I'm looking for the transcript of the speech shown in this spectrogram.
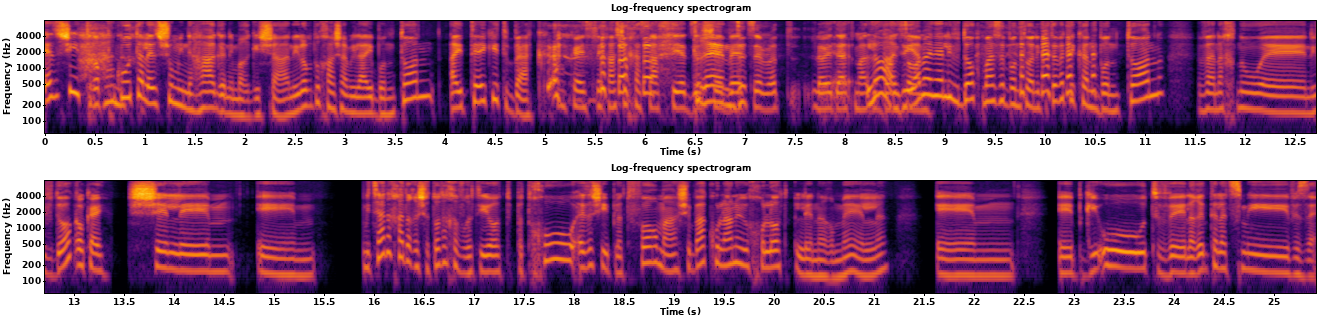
איזושהי התרפקות על איזשהו מנהג אני מרגישה, אני לא בטוחה שהמילה היא בונטון, I take it back. אוקיי, סליחה שחשפתי את זה. שבעצם את לא יודעת מה זה לא, בונטון. אז יהיה מעניין לבדוק מה זה בונטון. אני כותבת לי כאן בונטון, ואנחנו אה, נבדוק. אוקיי. של... אה, אה, מצד אחד הרשתות החברתיות פתחו איזושהי פלטפורמה שבה כולנו יכולות לנרמל פגיעות ולרדת על עצמי וזה,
